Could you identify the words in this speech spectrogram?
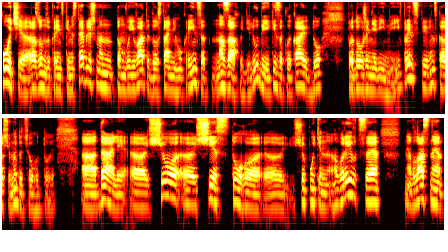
Хоче разом з українським істеблішментом воювати до останнього українця на заході. Люди, які закликають до продовження війни. І в принципі він сказав, що ми до цього готові. Далі, е, що е, ще з того, е, що Путін говорив, це власне.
